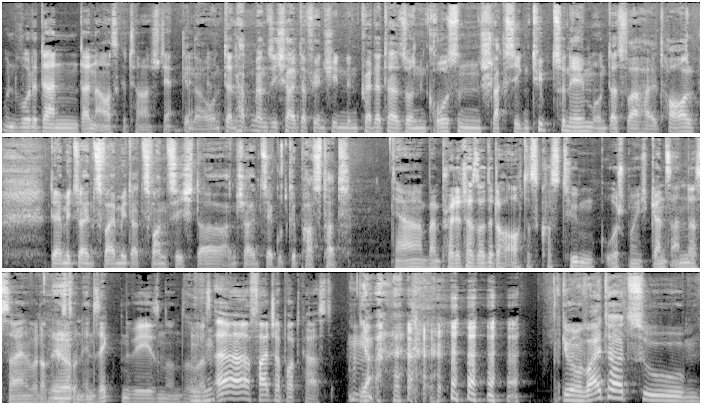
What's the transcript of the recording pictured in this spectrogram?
und wurde dann dann ausgetauscht, ja. Genau, und dann hat man sich halt dafür entschieden, den Predator so einen großen, schlachsigen Typ zu nehmen und das war halt Hall, der mit seinen 2,20 Meter da anscheinend sehr gut gepasst hat. Ja, beim Predator sollte doch auch das Kostüm ursprünglich ganz anders sein, war doch ja. erst so ein Insektenwesen und sowas. Mhm. Äh, falscher Podcast. Ja. Gehen wir mal weiter zu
